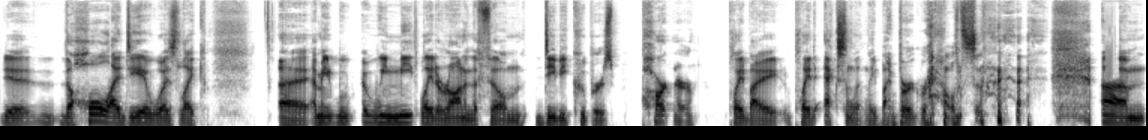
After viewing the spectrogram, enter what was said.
the whole idea was like, uh, I mean, we, we, meet later on in the film DB Cooper's partner, played by played excellently by Burt Reynolds. um,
